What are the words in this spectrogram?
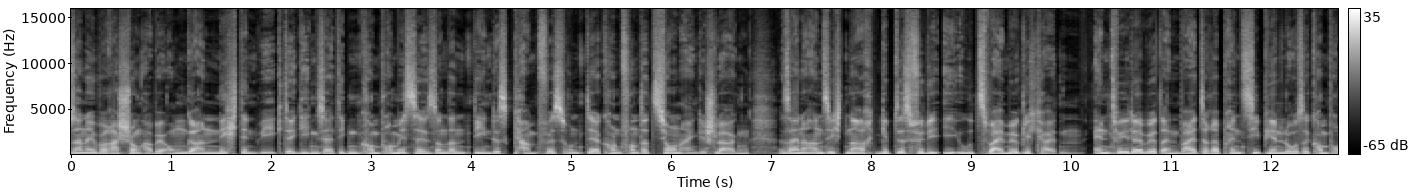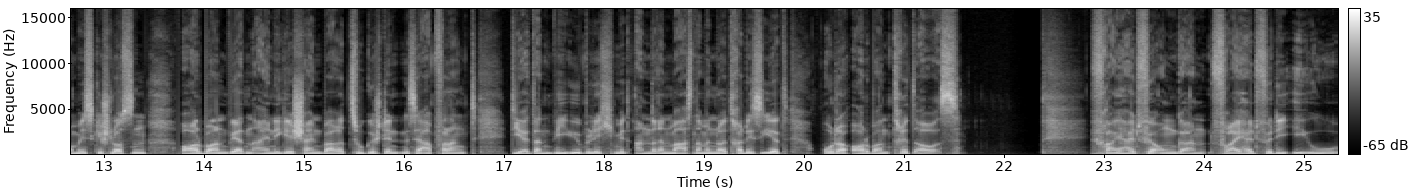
seiner Überraschung habe Ungarn nicht den Weg der gegenseitigen Kompromisse, sondern den des Kampfes und der Konfrontation eingeschlagen. Seiner Ansicht nach gibt es für die EU zwei Möglichkeiten. Entweder wird ein weiterer prinzipienloser Kompromiss geschlossen, Orban werden einige scheinbare Zugeständnisse abverlangt, die er dann wie üblich mit anderen Maßnahmen neutralisiert, oder Orban tritt aus. Freiheit für Ungarn, Freiheit für die EU.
